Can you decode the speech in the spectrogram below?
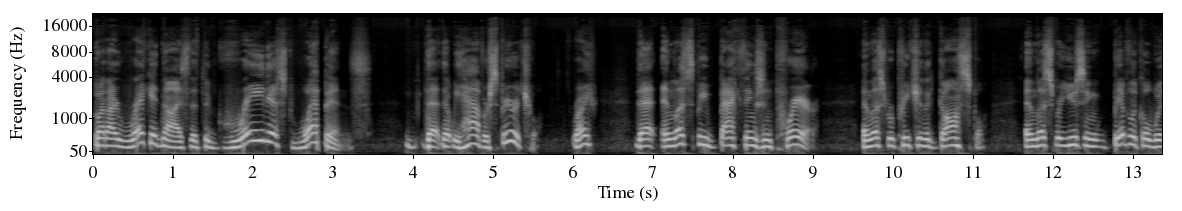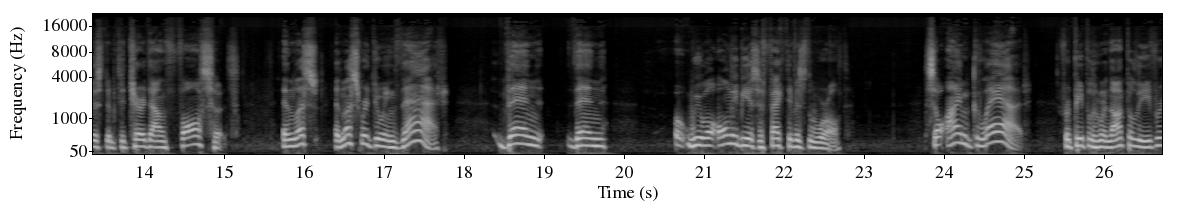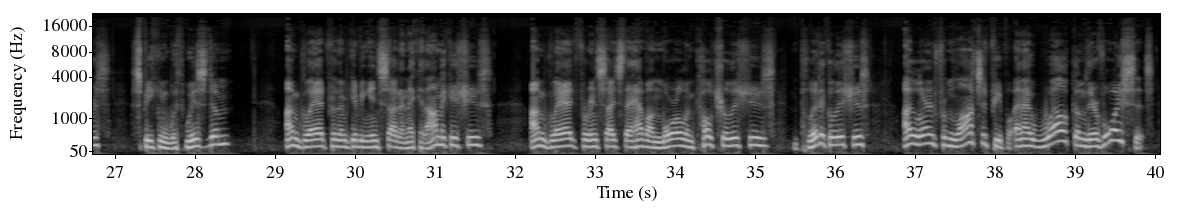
But I recognize that the greatest weapons that, that we have are spiritual, right? That unless we back things in prayer, unless we're preaching the gospel, unless we're using biblical wisdom to tear down falsehoods, unless unless we're doing that, then then we will only be as effective as the world. So I'm glad for people who are not believers speaking with wisdom. I'm glad for them giving insight on economic issues. I'm glad for insights they have on moral and cultural issues and political issues. I learn from lots of people and I welcome their voices.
